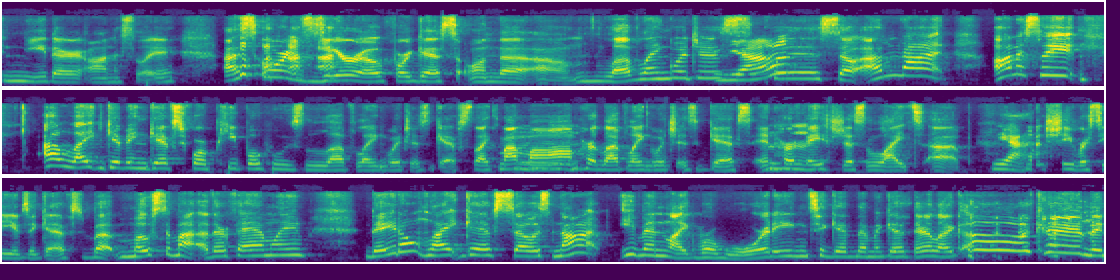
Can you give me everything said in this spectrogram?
Neither, honestly. I scored zero for gifts on the um, love languages. Yeah. Quiz, so I'm not honestly. I like giving gifts for people whose love language is gifts. Like my mm. mom, her love language is gifts, and mm-hmm. her face just lights up yeah. when she receives a gift. But most of my other family, they don't like gifts. So it's not even like rewarding to give them a gift. They're like, oh, okay. And then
